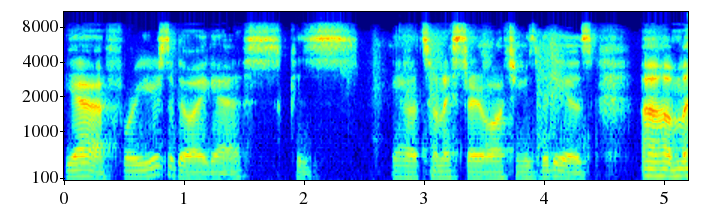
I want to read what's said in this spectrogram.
Yeah, four years ago, I guess, because yeah, that's when I started watching his videos. Um,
